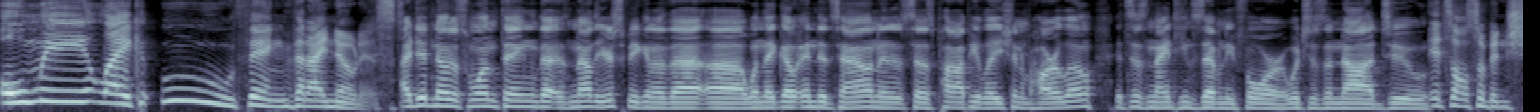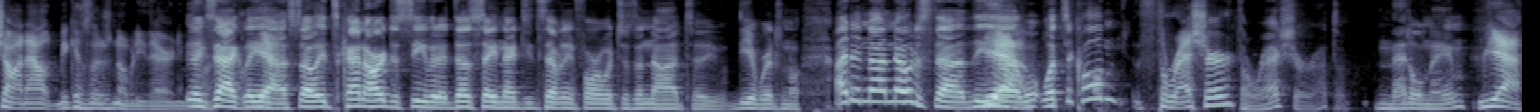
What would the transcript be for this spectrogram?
only like ooh thing that I noticed. I did notice one thing that now that you're speaking of that, uh, when they go into town and it says population of Harlow, it says 1974, which is a nod to it's also been shot out because there's nobody there anymore. exactly yeah. So it's kind of hard to see, but it does say 1974, which is a nod to the original. I did not notice that. The Yeah. uh, what's it called? Thresher. Thresher. That's a metal name. Yeah.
